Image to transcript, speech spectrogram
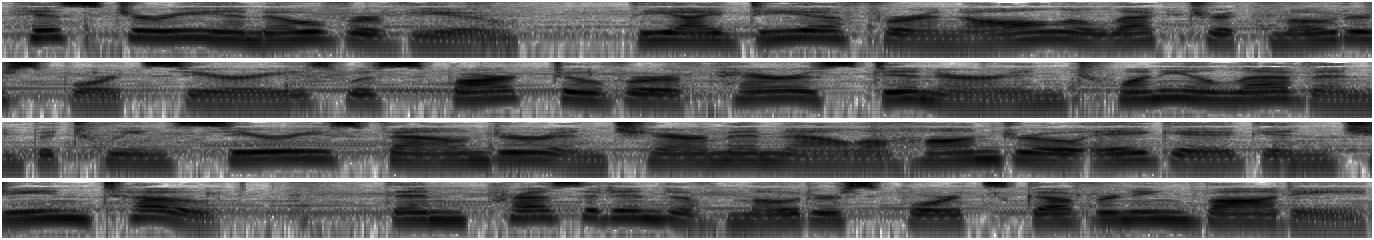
History and overview the idea for an all-electric motorsport series was sparked over a Paris dinner in 2011 between series founder and chairman Alejandro Agag and Jean Todt, then president of motorsport's governing body.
